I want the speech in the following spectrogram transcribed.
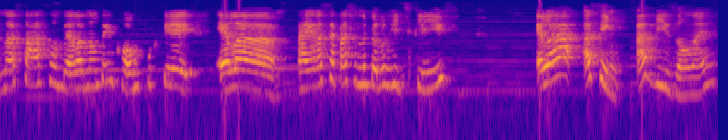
na situação dela não tem como, porque ela. Aí ela se apaixona pelo Heathcliff. Ela, assim, avisam, né?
